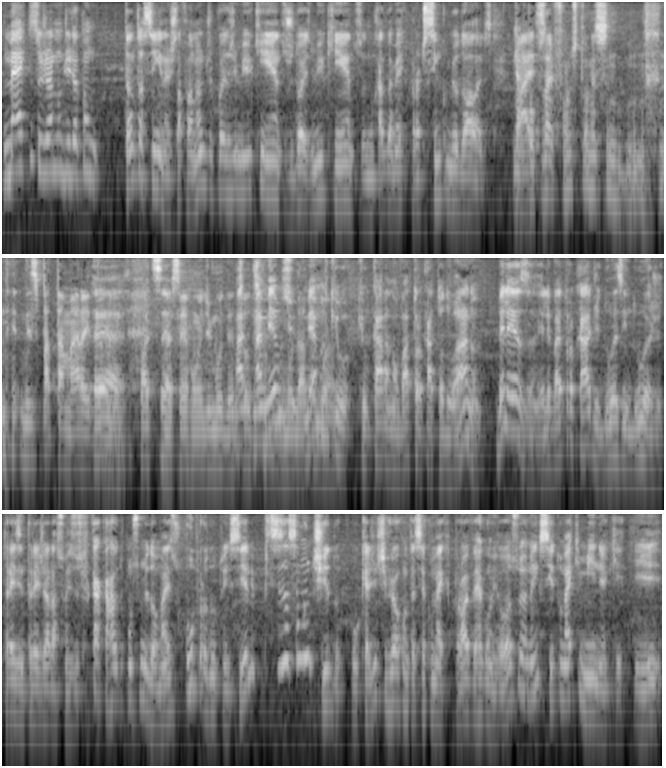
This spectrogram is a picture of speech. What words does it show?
Macs eu já não diria tão, tanto assim, né? A gente tá falando de coisas de 1.500, de 2.500, no caso do Mac Pro, de 5 mil dólares. Daqui mas... a pouco os iPhones estão nesse, nesse patamar aí também. É, pode ser. Vai ser ruim de mudar mas, todo Mas mesmo, se, mesmo que, o, que o cara não vá trocar todo ano, beleza, ele vai trocar de duas em duas, de três em três gerações. Isso fica a cargo do consumidor, mas o produto em si, ele precisa ser mantido. O que a gente viu acontecer com o Mac Pro é vergonhoso, eu nem cito o Mac Mini aqui. E,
